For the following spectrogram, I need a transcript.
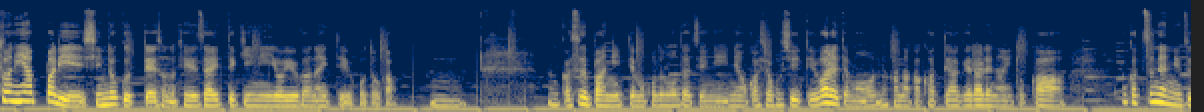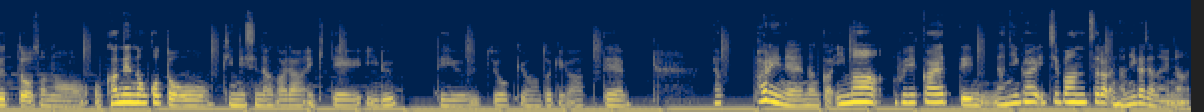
当にやっぱりしんどくってその経済的に余裕がないっていうことが。うんなんかスーパーに行っても子どもたちにねお菓子欲しいって言われてもなかなか買ってあげられないとかなんか常にずっとそのお金のことを気にしながら生きているっていう状況の時があってやっぱりねなんか今振り返って何が一番つら何がじゃないな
